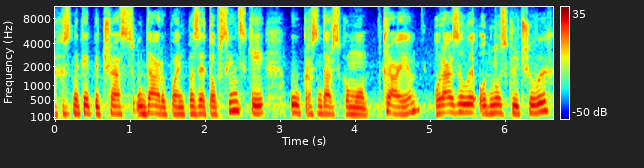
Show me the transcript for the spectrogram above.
Захисники під час удару по НПЗ Топсинський у Краснодарському краї уразили одну з ключових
